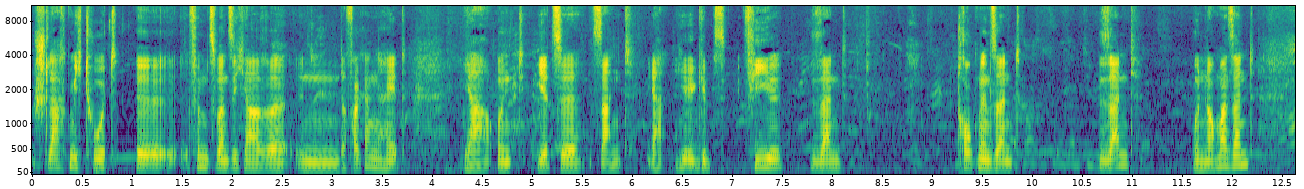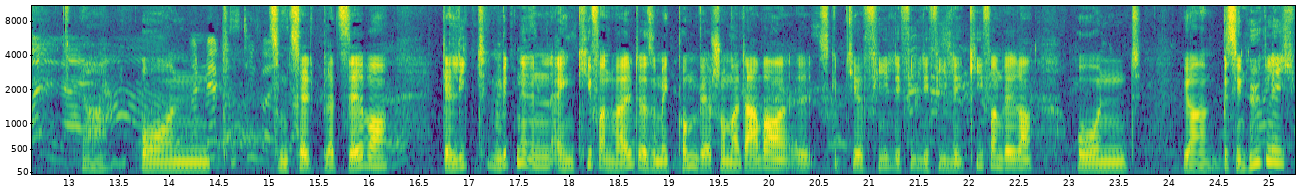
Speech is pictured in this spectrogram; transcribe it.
schlacht mich tot, äh, 25 Jahre in der Vergangenheit. Ja, und jetzt äh, Sand. Ja, hier gibt es viel Sand, trockenen Sand, Sand und nochmal Sand. Ja, und zum Zeltplatz selber. Der liegt mitten in einem Kiefernwald, also MacPom, wer schon mal da war. Äh, es gibt hier viele, viele, viele Kiefernwälder und ja, ein bisschen hügelig.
